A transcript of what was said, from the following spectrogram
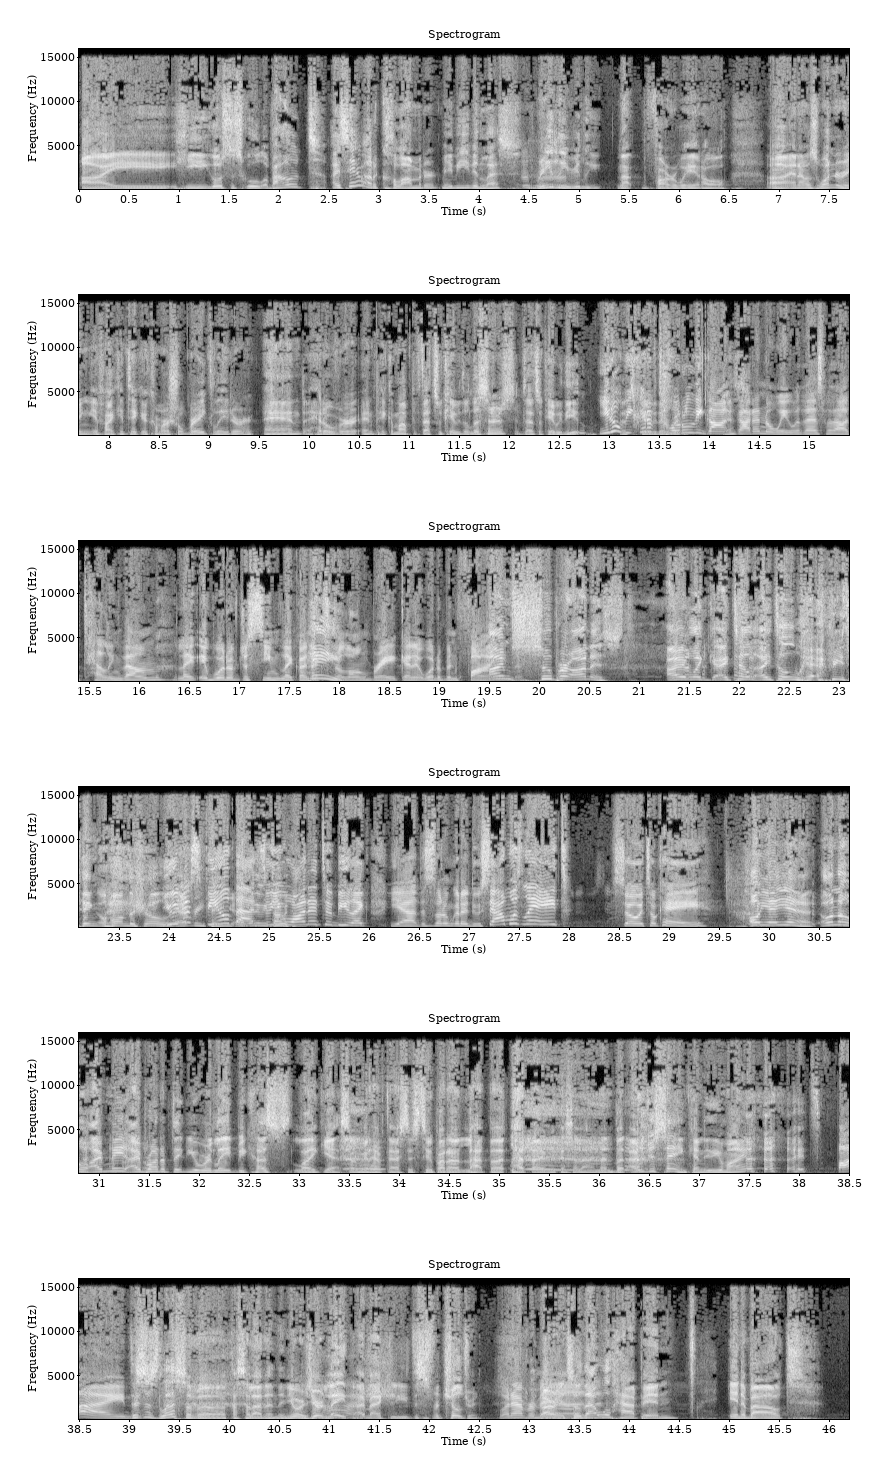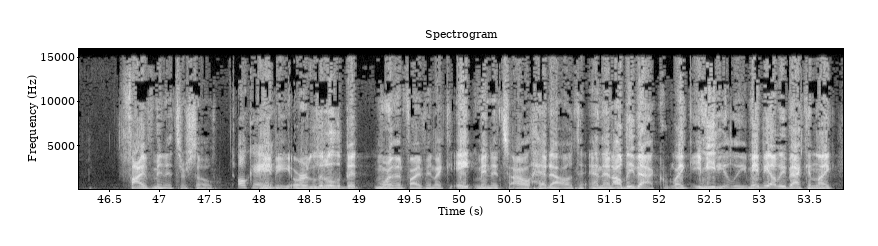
I, he goes to school about, I say about a kilometer, maybe even less. Mm-hmm. Really, really not far away at all. Uh, and I was wondering if I can take a commercial break later and head over and pick him up. If that's okay with the listeners, if that's okay with you. You know, we okay could have totally got, Yes? gotten away with this without telling them. Like, it would have just seemed like an Hey! extra long break and it would have been fine. I'm super honest. I like I tell I tell everything on the show. you just feel that, everything so you wanted to be like, yeah, this is what I'm going to do. Sam was late, so it's okay. Oh yeah, yeah. Oh no, I made I brought up that you were late because like yes, I'm gonna have to ask this too. Para lahat lahat tayo may kasalanan. But I'm just saying, can you mind? it's fine. This is less of a kasalanan than yours. You're late. I'm actually this is for children. Whatever, man. All right, so that will happen in about five minutes or so. Okay. Maybe, or a little bit more than five minutes. Like eight minutes, I'll head out, and then I'll be back, like, immediately. Maybe I'll be back in, like,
